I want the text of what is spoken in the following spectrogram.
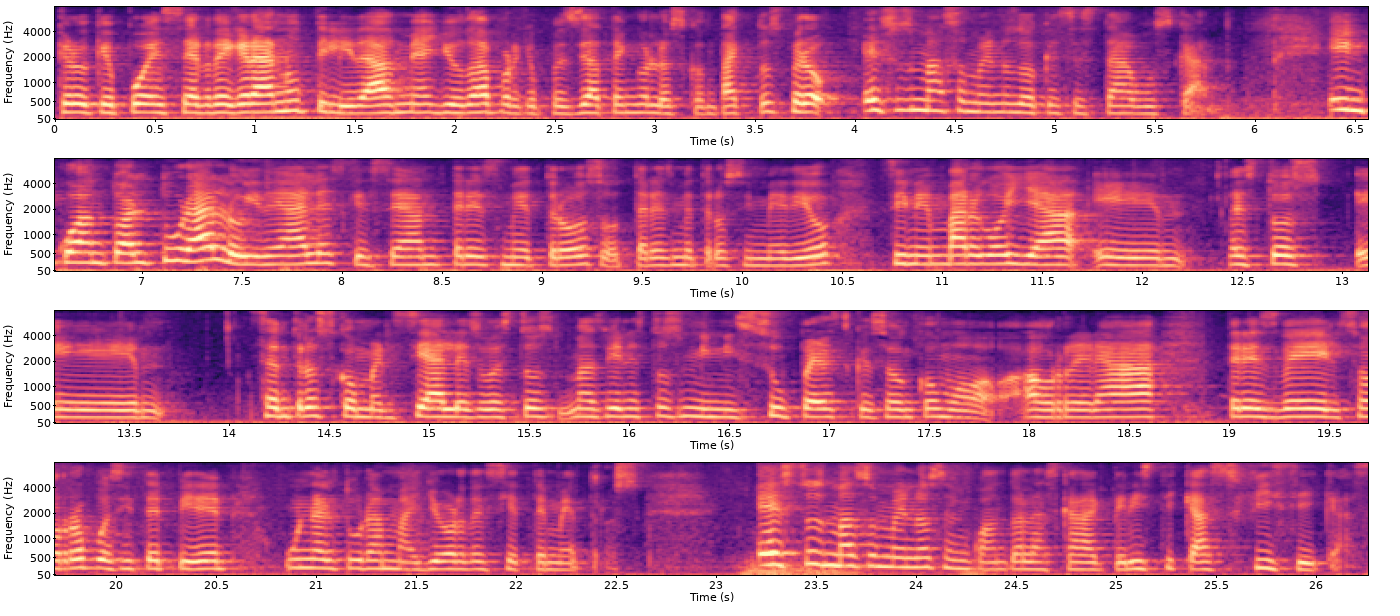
Creo que puede ser de gran utilidad, me ayuda porque pues ya tengo los contactos, pero eso es más o menos lo que se está buscando. En cuanto a altura, lo ideal es que sean 3 metros o 3 metros y medio. Sin embargo, ya eh, estos... Eh, centros comerciales o estos, más bien estos mini supers que son como Ahorrera 3B, el zorro, pues sí te piden una altura mayor de 7 metros. Esto es más o menos en cuanto a las características físicas.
